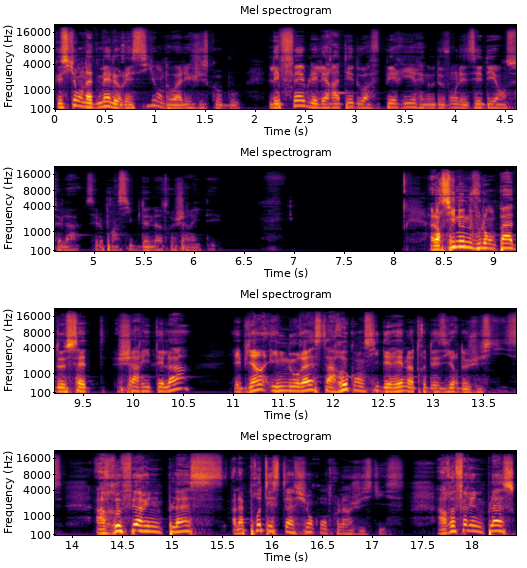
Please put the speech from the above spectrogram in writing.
Que si on admet le récit, on doit aller jusqu'au bout. Les faibles et les ratés doivent périr et nous devons les aider en cela. C'est le principe de notre charité. Alors si nous ne voulons pas de cette charité-là, eh bien, il nous reste à reconsidérer notre désir de justice, à refaire une place à la protestation contre l'injustice, à refaire une place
